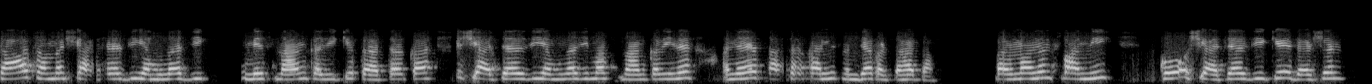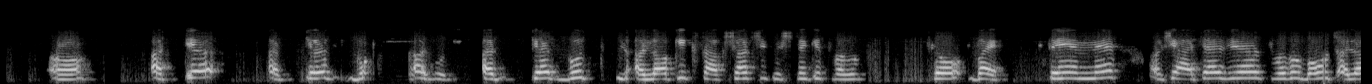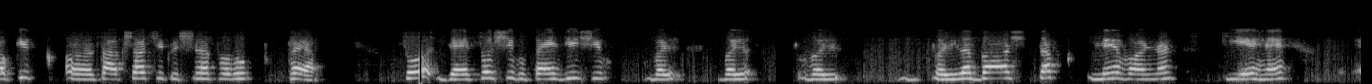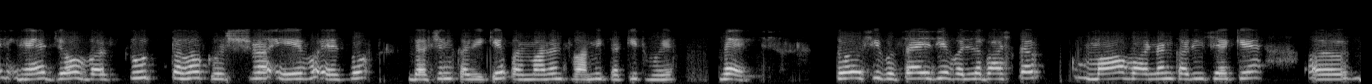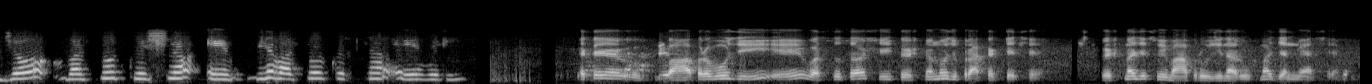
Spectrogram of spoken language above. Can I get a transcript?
તા સમય શ્રી યમુનાજી ને સ્નાન કરી કે પ્રાતઃકાળ શ્રી આચાર્યજી યમુનાજીમાં સ્નાન કરીને અને પ્રાતઃકાળની સંધ્યા કરતા હતા પરમાનંદ સ્વામી को श्री आचार्य जी के दर्शन अत्य अत्यद्भुत अत्यद्भुत अलौकिक साक्षात श्री कृष्ण के स्वरूप तो भय તેમને શ્રી આચાર્ય સ્વરૂપ બહુ જ અલૌકિક સાક્ષાત શ્રી કૃષ્ણ સ્વરૂપ થયા तो जैसो श्री गुप्ताई जी श्री वल, वल, वल, वल्लभाष्टक में वर्णन किए हैं है जो वस्तुतः कृष्ण एव ऐसो દર્શન કરી કે પરમાનંદ સ્વામી ચકિત હોય है તો શ્રી ગુસાઈજી વલ્લભાષ્ટક માં વર્ણન કર્યું છે કે જો વસ્તુ કૃષ્ણ એવ વસ્તુ કૃષ્ણ એવ એટલે એટલે મહાપ્રભુજી એ વસ્તુત શ્રી કૃષ્ણનું જ પ્રાકટ્ય છે કૃષ્ણ જ શ્રી મહાપ્રભુજીના રૂપમાં જન્મ્યા છે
